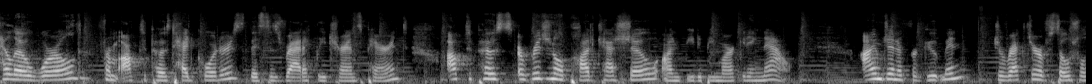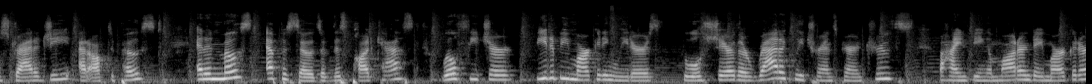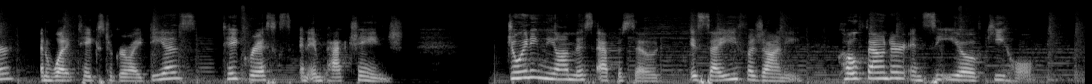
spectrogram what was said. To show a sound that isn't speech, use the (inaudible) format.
Hello, world. From Oktopost headquarters, this is Radically Transparent, Oktopost's original podcast show on B2B marketing now. I'm Jennifer Gutman, Director of Social Strategy at Oktopost, and in most episodes of this podcast, we'll feature B2B marketing leaders who will share their radically transparent truths behind being a modern day marketer and what it takes to grow ideas, take risks, and impact change. Joining me on this episode is Saif Ajani, co founder and CEO of Keyhole,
